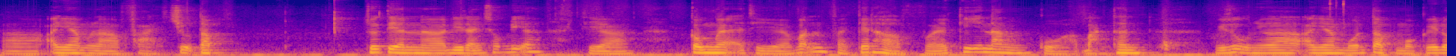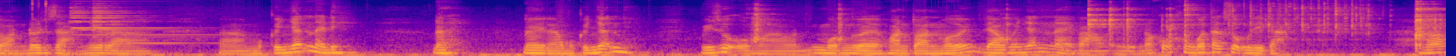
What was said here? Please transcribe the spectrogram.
uh, anh em là phải chịu tập. Trước tiên uh, đi đánh sóc đĩa thì uh, công nghệ thì vẫn phải kết hợp với kỹ năng của bản thân. Ví dụ như uh, anh em muốn tập một cái đòn đơn giản như là uh, một cái nhẫn này đi. Đây đây là một cái nhẫn này. ví dụ mà một người hoàn toàn mới đeo cái nhẫn này vào thì nó cũng không có tác dụng gì cả. Nó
